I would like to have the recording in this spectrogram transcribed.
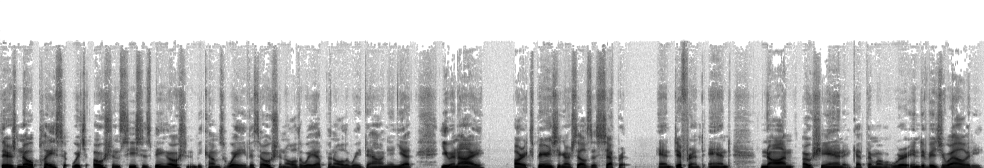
There's no place at which ocean ceases being ocean and becomes wave. It's ocean all the way up and all the way down, and yet you and I are experiencing ourselves as separate and different and non oceanic at the moment. We're individuality.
